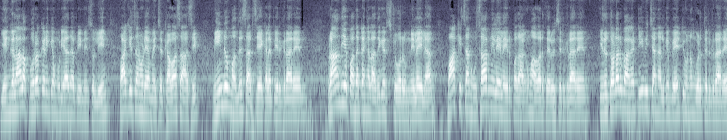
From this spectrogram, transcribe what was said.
எங்களால் புறக்கணிக்க முடியாது அப்படின்னு சொல்லி பாகிஸ்தானுடைய அமைச்சர் கவாஸ் ஆசிப் மீண்டும் வந்து சர்ச்சையை கிளப்பியிருக்கிறாரு. பிராந்திய பதட்டங்கள் அதிகரிச்சுட்டு வரும் நிலையில் பாகிஸ்தான் உசார் நிலையில் இருப்பதாகவும் அவர் தெரிவிச்சிருக்கிறாரு. இது தொடர்பாக டிவி சேனலுக்கு பேட்டி ஒன்றும் கொடுத்திருக்கிறாரு.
